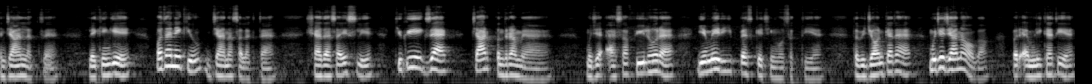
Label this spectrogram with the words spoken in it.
अनजान लगते हैं, लेकिन ये पता नहीं क्यों जाना सा लगता है। शायद ऐसा इसलिए क्योंकि ये एग्जैक्ट चार पंद्रह में आया है। मुझे ऐसा फील हो रहा है, ये मेरी बेस्ट स्केचिंग हो सकती है। तभी जॉन कहता है, मुझे जाना होगा। पर एमली कहती है,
